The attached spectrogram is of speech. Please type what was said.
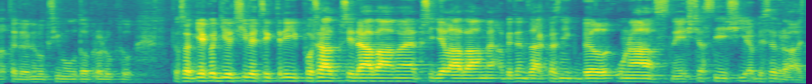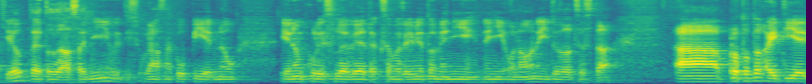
a tedy nebo přímo u toho produktu. To jsou taky jako dílčí věci, které pořád přidáváme, přiděláváme, aby ten zákazník byl u nás nejšťastnější, aby se vrátil, to je to zásadní, když u nás nakoupí jednou, jenom kvůli slevě, tak samozřejmě to není, není ono, není to za cesta. A proto to IT je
